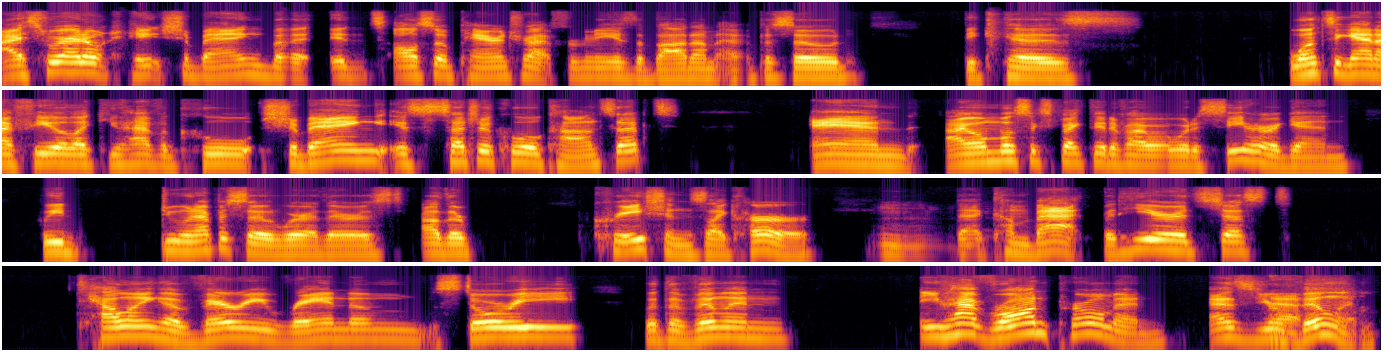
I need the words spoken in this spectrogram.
I swear I don't hate Shebang, but it's also Parent Trap for me as the bottom episode because once again, I feel like you have a cool Shebang is such a cool concept. And I almost expected if I were to see her again, we'd do an episode where there's other creations like her mm. that come back. But here it's just telling a very random story with a villain. And you have Ron Perlman as your Yes. villain,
